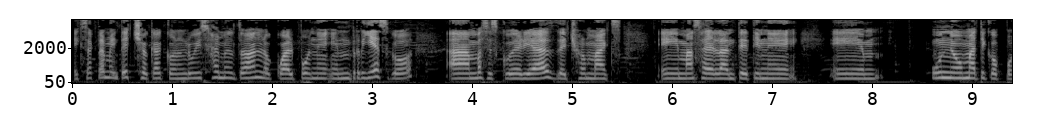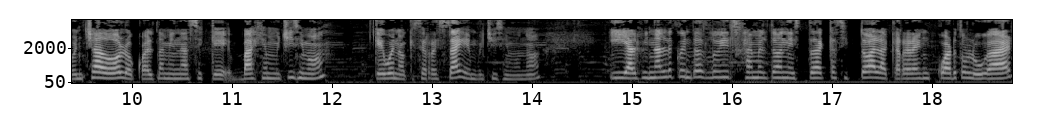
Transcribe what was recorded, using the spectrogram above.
exactamente choca con Lewis Hamilton, lo cual pone en riesgo a ambas escuderías. De hecho, Max eh, más adelante tiene eh, un neumático ponchado, lo cual también hace que baje muchísimo, que bueno, que se rezague muchísimo, ¿no? Y al final de cuentas, Lewis Hamilton está casi toda la carrera en cuarto lugar.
